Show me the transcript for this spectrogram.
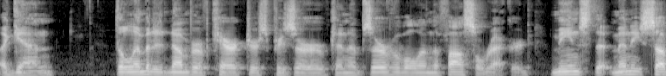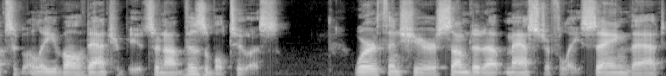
Again, the limited number of characters preserved and observable in the fossil record means that many subsequently evolved attributes are not visible to us. Werth and Shear summed it up masterfully, saying that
